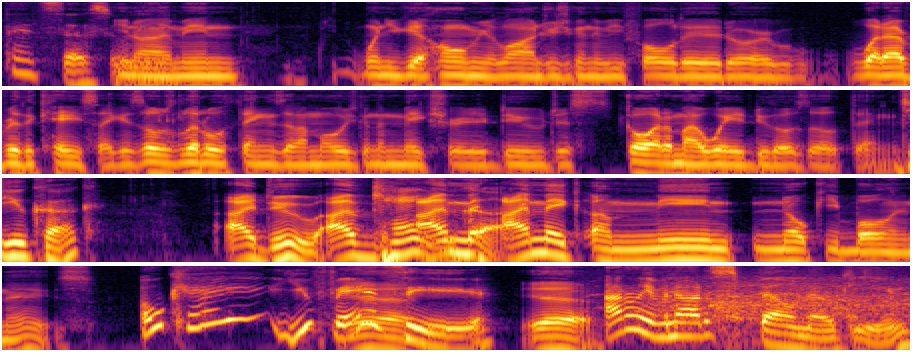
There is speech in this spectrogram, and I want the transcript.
that's so sweet. You know what I mean? When you get home, your laundry's going to be folded or whatever the case. Like it's those little things that I'm always going to make sure to do. Just go out of my way to do those little things. do you cook? I do. I've Can I, ma- cook? I make a mean gnocchi bolognese. Okay, you fancy. Yeah. I don't even know how to spell gnocchi.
